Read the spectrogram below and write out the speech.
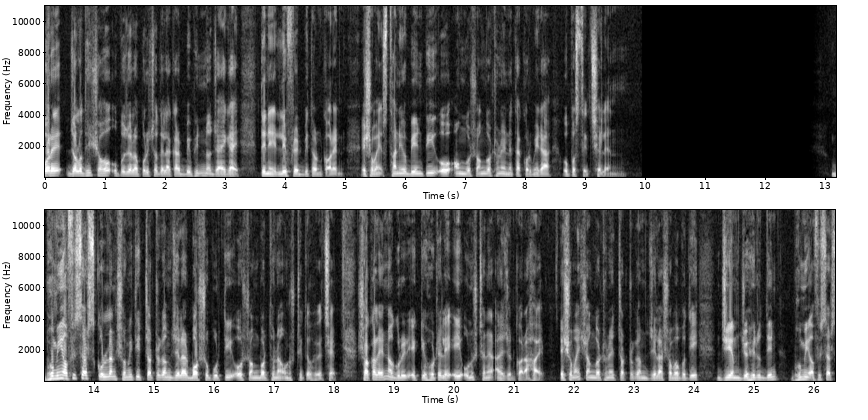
পরে জলধিসহ উপজেলা পরিষদ এলাকার বিভিন্ন জায়গায় তিনি লিফলেট বিতরণ করেন। এ সময় স্থানীয় বিএনপি ও অঙ্গ সংগঠনের নেতাকর্মীরা উপস্থিত ছিলেন। ভূমি অফিসার্স কল্যাণ সমিতির চট্টগ্রাম জেলার বর্ষপূর্তি ও সংবর্ধনা অনুষ্ঠিত হয়েছে। সকালে নগরীর একটি হোটেলে এই অনুষ্ঠানের আয়োজন করা হয়। এ সময় সংগঠনের চট্টগ্রাম জেলা সভাপতি জি এম জহিরুদ্দিন, ভূমি অফিসার্স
